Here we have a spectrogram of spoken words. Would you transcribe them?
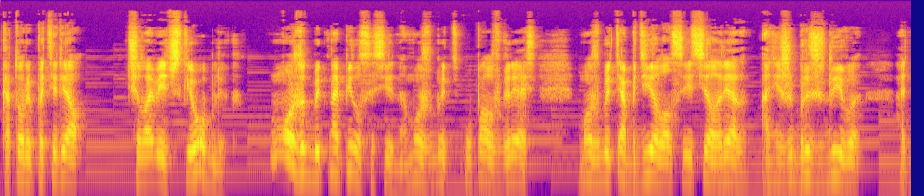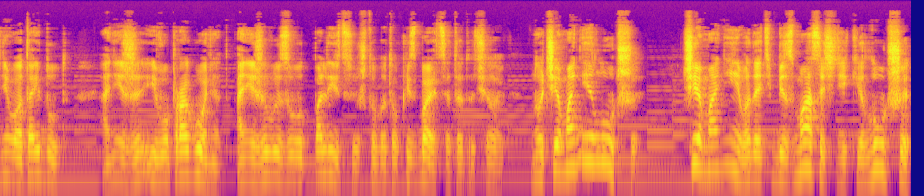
который потерял человеческий облик, может быть, напился сильно, может быть, упал в грязь, может быть, обделался и сел рядом. Они же брезгливо от него отойдут. Они же его прогонят, они же вызовут полицию, чтобы только избавиться от этого человека. Но чем они лучше? Чем они, вот эти безмасочники, лучше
